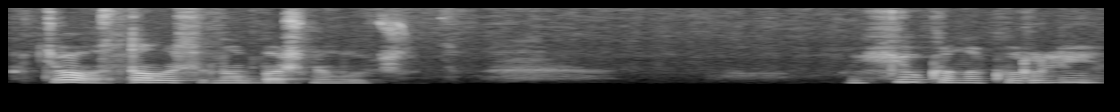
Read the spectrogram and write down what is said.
Хоча осталась одна башня лучниця. Хілка на королі.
